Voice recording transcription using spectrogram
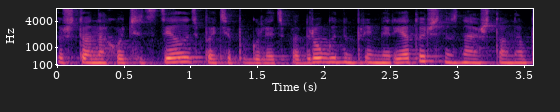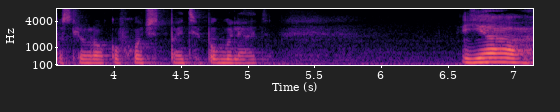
то, что она хочет сделать, пойти погулять с подругой, например. Я точно знаю, что она после уроков хочет пойти погулять. Я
